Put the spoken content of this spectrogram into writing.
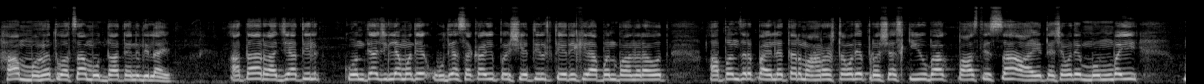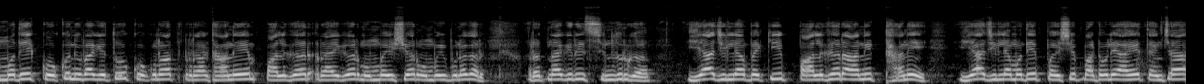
हा महत्त्वाचा मुद्दा त्यांनी दिला आहे आता राज्यातील कोणत्या जिल्ह्यामध्ये उद्या सकाळी पैसे येतील ते देखील आपण पाहणार आहोत. आपण जर पाहिलं तर महाराष्ट्रामध्ये प्रशासकीय विभाग पाच ते सहा आहे. त्याच्यामध्ये मुंबई मध्ये कोकण विभाग येतो. कोकणात रा ठाणे पालघर रायगड मुंबई शहर मुंबई उपनगर रत्नागिरी सिंधुदुर्ग या जिल्ह्यापैकी पालघर आणि ठाणे या जिल्ह्यामध्ये पैसे पाठवले आहेत. त्यांच्या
